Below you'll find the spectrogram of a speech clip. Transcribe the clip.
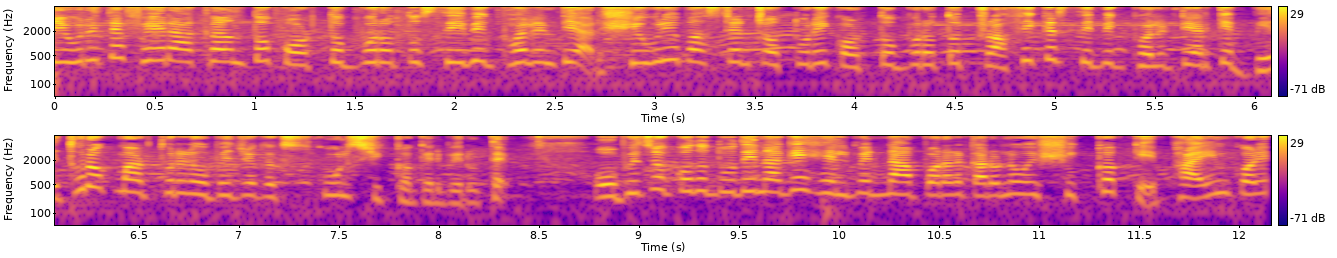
সিউড়িতে ফের আক্রান্ত কর্তব্যরত সিভিক ভলেন্টিয়ার সিউড়ি বাসস্ট্যান্ড চত্বরে কর্তব্যরত ট্রাফিকের সিভিক ভলেন্টিয়ারকে বেধরক মারধরের অভিযোগ এক স্কুল শিক্ষকের বিরুদ্ধে। অভিযোগ গত দুদিন আগে হেলমেট না পরার কারণে ওই শিক্ষককে ফাইন করে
